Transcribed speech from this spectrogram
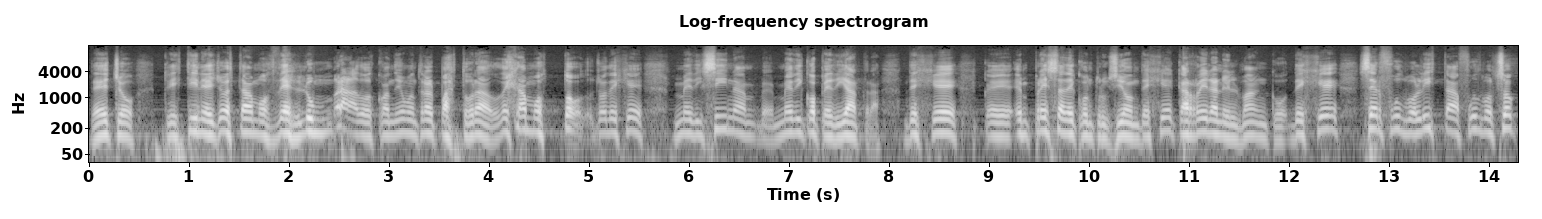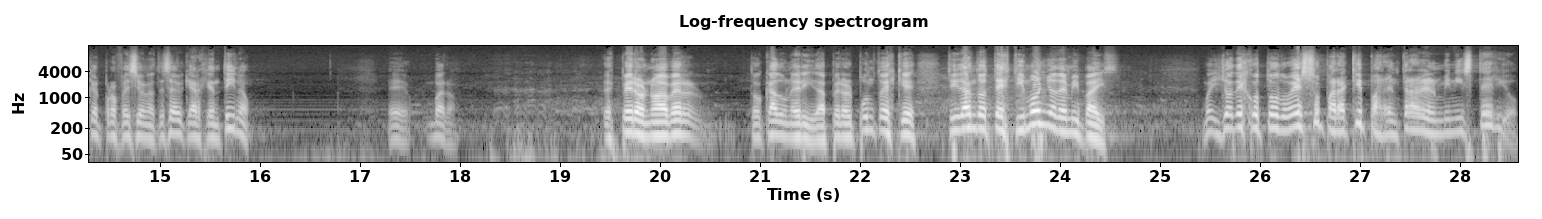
De hecho, Cristina y yo estábamos deslumbrados cuando íbamos a entrar al pastorado. Dejamos todo. Yo dejé medicina, médico pediatra, dejé eh, empresa de construcción, dejé carrera en el banco, dejé ser futbolista, fútbol, soccer profesional. Usted sabe que argentino. Eh, bueno, espero no haber tocado una herida, pero el punto es que estoy dando testimonio de mi país. Bueno, yo dejo todo eso para qué? Para entrar en el ministerio.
